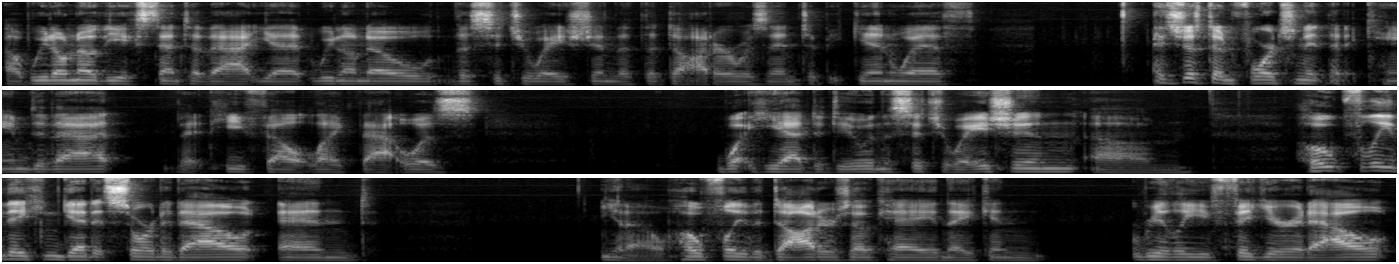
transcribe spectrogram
Uh, we don't know the extent of that yet. We don't know the situation that the daughter was in to begin with. It's just unfortunate that it came to that, that he felt like that was what he had to do in the situation. Um, hopefully, they can get it sorted out and you know, hopefully the daughter's okay and they can really figure it out.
